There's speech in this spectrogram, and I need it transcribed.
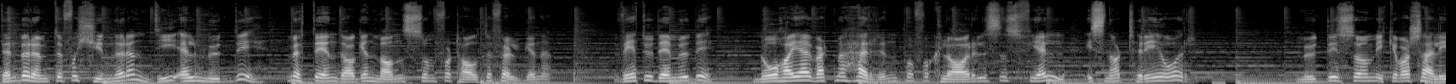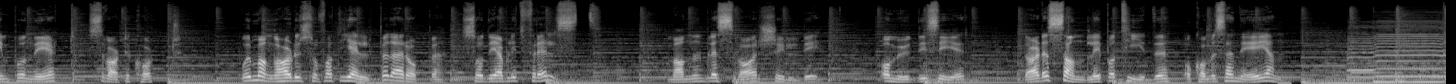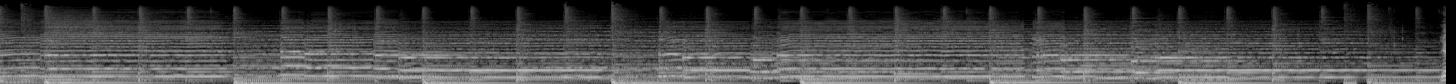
Den berømte forkynneren D.L. Moody møtte en dag en mann som fortalte følgende. Vet du det, Moody? Nå har jeg vært med Herren på Forklarelsens fjell i snart tre år. Moody, som ikke var særlig imponert, svarte kort. Hvor mange har du så fått hjelpe der oppe, så de er blitt frelst? Mannen ble svar skyldig, og Moody sier, da er det sannelig på tide å komme seg ned igjen.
